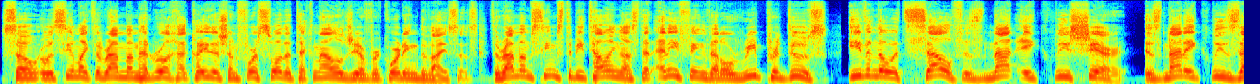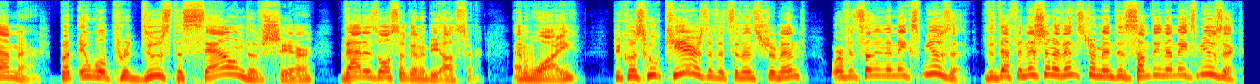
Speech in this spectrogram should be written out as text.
So it would seem like the Rambam had Ruach HaKodesh and foresaw the technology of recording devices. The Rambam seems to be telling us that anything that'll reproduce, even though itself is not a kli shir, is not a kli zemer, but it will produce the sound of shir, that is also going to be usr. And why? Because who cares if it's an instrument or if it's something that makes music? The definition of instrument is something that makes music.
